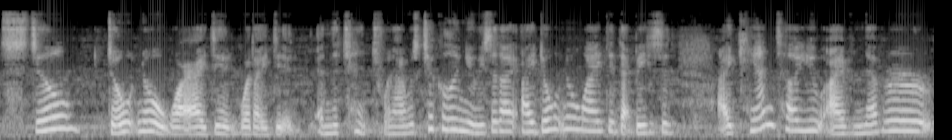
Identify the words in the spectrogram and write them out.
still don't know why I did what I did in the tent when I was tickling you. He said, I, I don't know why I did that. But he said, I can tell you I've never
